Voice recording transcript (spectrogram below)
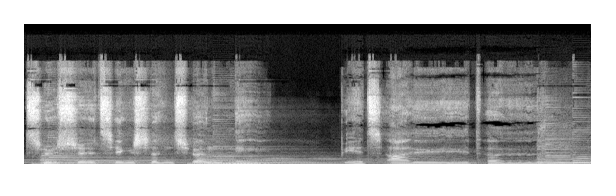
只是今生劝你别再等。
